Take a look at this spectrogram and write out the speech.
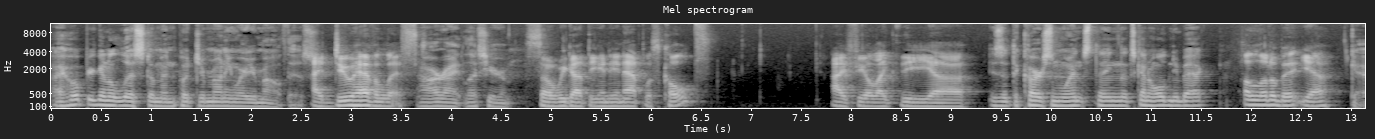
I hope you're going to list them and put your money where your mouth is. I do have a list. All right, let's hear them. So we got the Indianapolis Colts. I feel like the uh, Is it the Carson Wentz thing that's kind of holding you back? a little bit, yeah. Okay.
